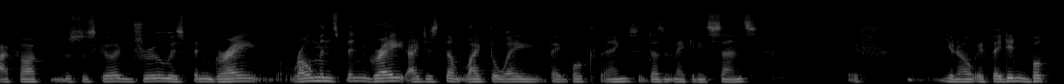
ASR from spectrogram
I thought this was good. Drew has been great. Roman's been great. I just don't like the way they book things. It doesn't make any sense. If you know, if they didn't book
